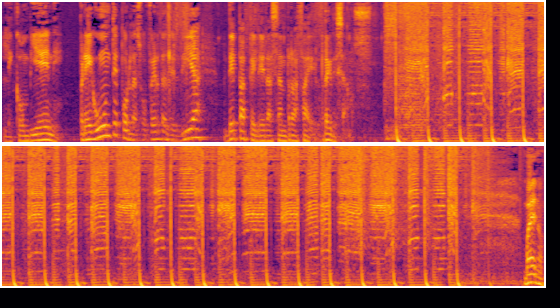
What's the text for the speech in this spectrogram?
le conviene. Pregunte por las ofertas del día de Papelera San Rafael. Regresamos. Bueno,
